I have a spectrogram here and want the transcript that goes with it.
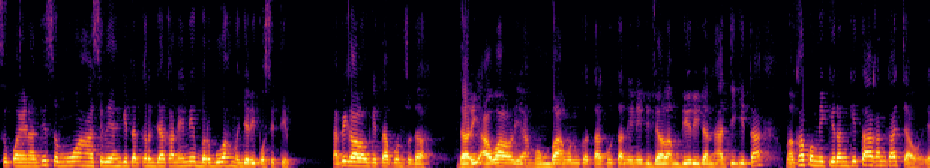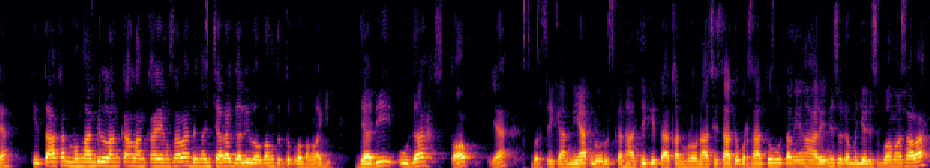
supaya nanti semua hasil yang kita kerjakan ini berbuah menjadi positif. Tapi kalau kita pun sudah dari awal ya membangun ketakutan ini di dalam diri dan hati kita, maka pemikiran kita akan kacau ya. Kita akan mengambil langkah-langkah yang salah dengan cara gali lubang tutup lubang lagi. Jadi udah stop ya. Bersihkan niat, luruskan hati, kita akan melunasi satu persatu hutang yang hari ini sudah menjadi sebuah masalah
